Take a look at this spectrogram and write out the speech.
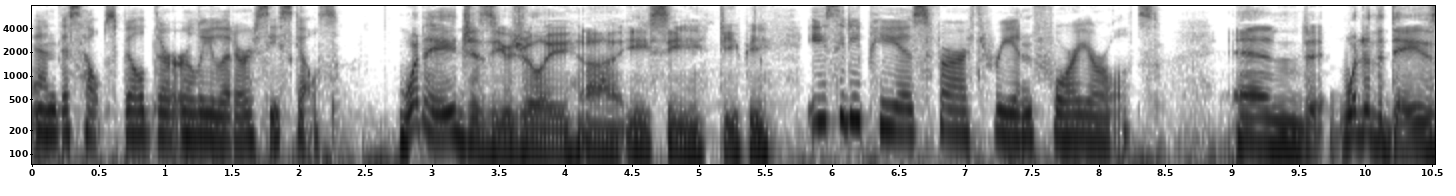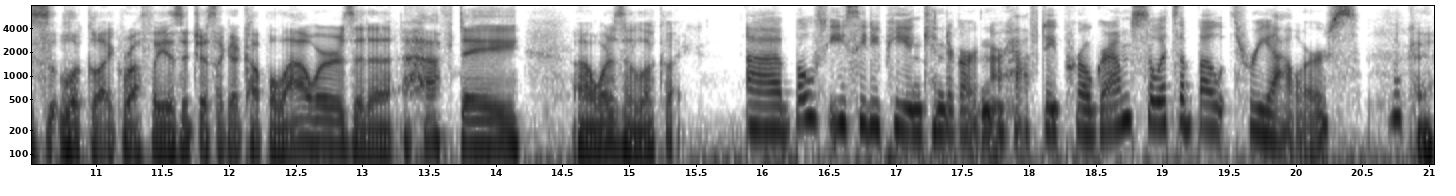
and this helps build their early literacy skills. What age is usually uh, ECDP? ECDP is for our three and four year olds. And what do the days look like roughly? Is it just like a couple hours? Is it a half day? Uh, what does it look like? Uh, both ECDP and kindergarten are half day programs, so it's about three hours. Okay.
